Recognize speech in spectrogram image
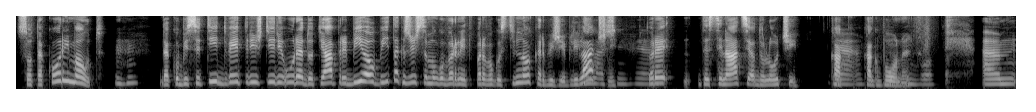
so tako remote, mm -hmm. Da ko bi se ti dve, tri, štiri ure do tja prebijal, bi tako že se mogel vrniti v prvo gostilno, ker bi že bili lačni. lačni ja. Torej, destinacija določi, kako ja. kak bo. Um,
